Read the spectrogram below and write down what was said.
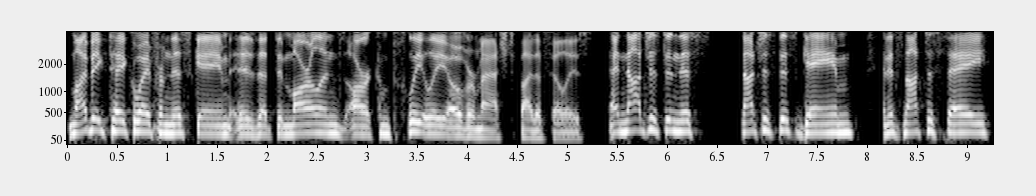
my big takeaway from this game is that the Marlins are completely overmatched by the Phillies, and not just in this, not just this game. And it's not to say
